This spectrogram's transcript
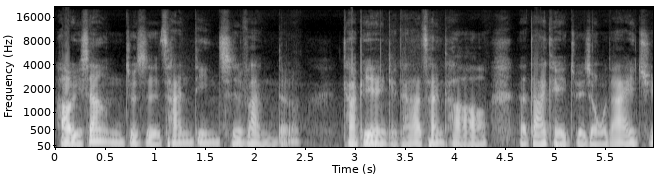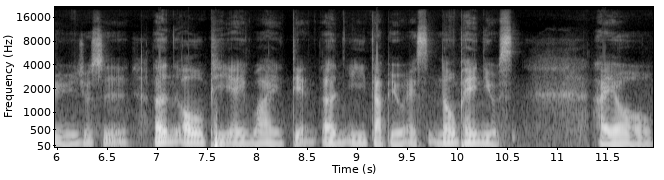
好，以上就是餐厅吃饭的卡片给大家参考。那大家可以追踪我的 IG，就是 N O P A Y 点 N E W S No Pay News，还有。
